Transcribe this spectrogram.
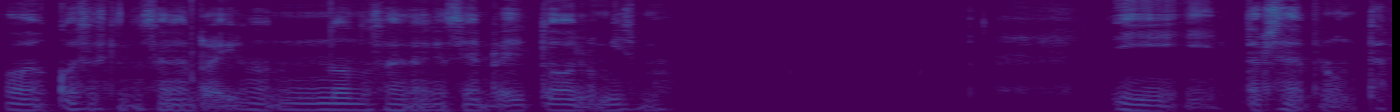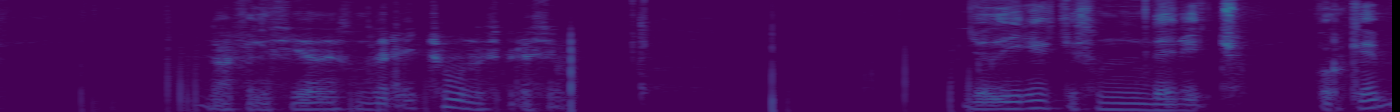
o cosas que nos hagan reír, no, nos hagan hacer reír todo lo mismo. Y tercera pregunta. ¿La felicidad es un derecho o una expresión? Yo diría que es un derecho. ¿Por qué?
